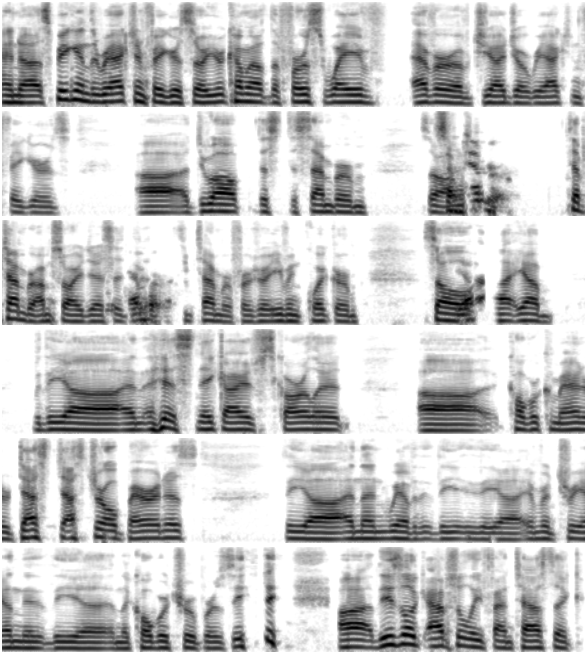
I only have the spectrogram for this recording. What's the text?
and uh, speaking of the reaction figures so you're coming out the first wave ever of gi joe reaction figures uh due out this december so september September. I'm sorry, just September. September for sure, even quicker. So Yep. uh, yeah, with the uh and his Snake Eyes, Scarlett, uh, Cobra Commander, Des- Destro, Baroness, the uh, and then we have the the, the uh, infantry and the the uh, and the Cobra Troopers. uh, these look absolutely fantastic.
